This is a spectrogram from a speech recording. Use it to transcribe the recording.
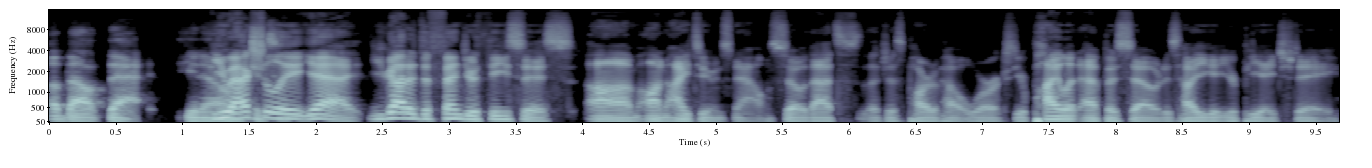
about that. You know, you It's- actually yeah you got to defend your thesis um, on itunes now so that's, that's just part of how it works your pilot episode is how you get your phd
